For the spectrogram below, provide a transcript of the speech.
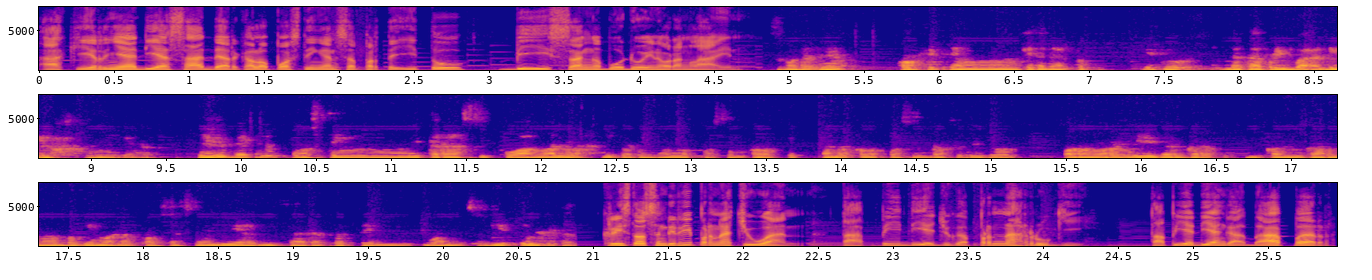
akhirnya dia sadar kalau postingan seperti itu bisa ngebodohin orang lain. Sebenarnya profit yang kita dapat itu data pribadi loh gitu. Lebih baik lu posting literasi keuangan lah dibandingkan lu posting profit. Karena kalau posting profit itu orang-orang jadi gara-gara bukan karena bagaimana prosesnya dia bisa dapetin cuan segitu gitu. Kristo sendiri pernah cuan, tapi dia juga pernah rugi. Tapi ya dia nggak baper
